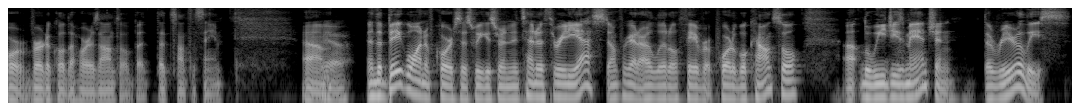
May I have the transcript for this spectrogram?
hor- vertical to horizontal, but that's not the same. Um, yeah. And the big one, of course, this week is for Nintendo 3DS. Don't forget our little favorite portable console, uh, Luigi's Mansion, the re-release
